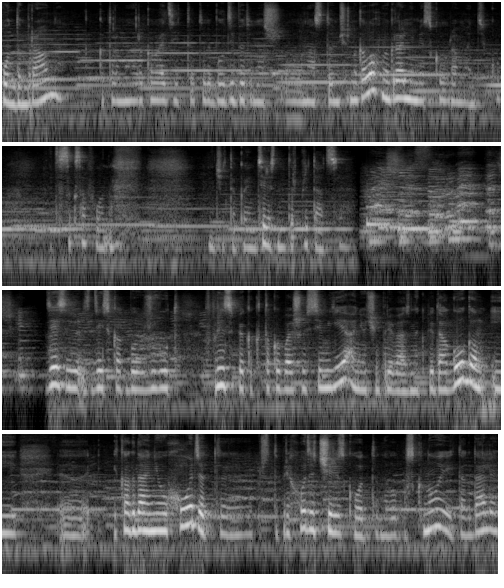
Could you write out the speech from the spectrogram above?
фондом Брауна, которым она руководит. Это был дебют у нас, у нас в Доме Черноголовых. Мы играли немецкую романтику. Это саксофоном. Очень такая интересная интерпретация. Дети здесь как бы живут, в принципе, как в такой большой семье. Они очень привязаны к педагогам. И, э, и когда они уходят, э, просто приходят через год на выпускной и так далее,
